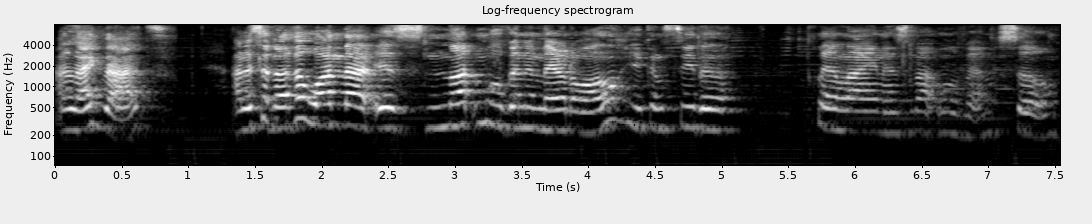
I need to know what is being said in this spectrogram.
I like that. And it's another one that is not moving in there at all. You can see the clear line is not moving. So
